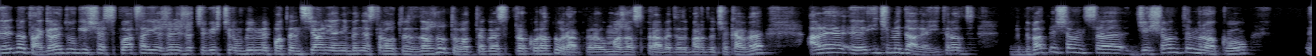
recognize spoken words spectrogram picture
Y, No tak, ale długi się spłaca, jeżeli rzeczywiście mówimy potencjalnie, ja nie będę stawał tu zarzutów, od tego jest prokuratura, która umarza sprawę, to jest bardzo ciekawe, ale y, idźmy dalej. I teraz w 2010 roku y,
